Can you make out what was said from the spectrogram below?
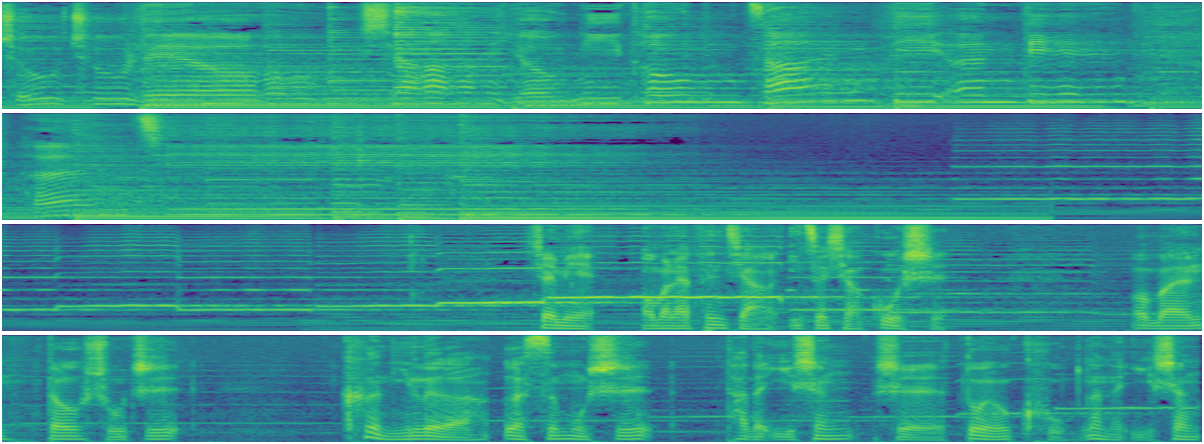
处处留下有你同在的恩典痕迹。下面我们来分享一则小故事。我们都熟知克尼勒厄斯牧师，他的一生是多有苦难的一生。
